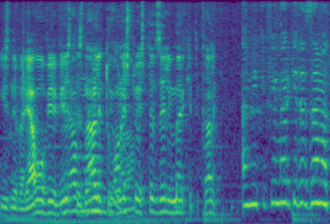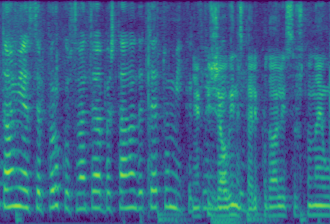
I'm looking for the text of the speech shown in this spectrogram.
изневерявал вие. Вие сте знали това нещо и не сте взели мерки, така ли? Ами какви мерки да взема? Той ми е съпруг, освен това е баща на детето ми. Какви Някакви жалби не сте ли подали срещу него?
